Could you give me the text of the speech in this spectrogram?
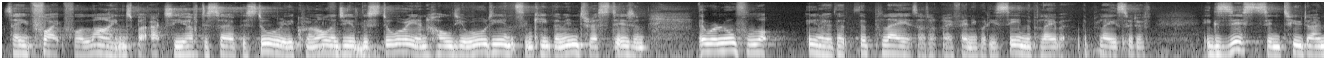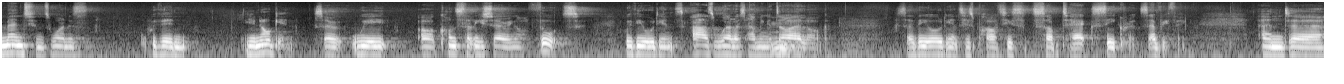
say fight for lines, but actually you have to serve the story, the chronology of the story, and hold your audience and keep them interested. And there were an awful lot, you know, the, the play, is- I don't know if anybody's seen the play, but the play sort of exists in two dimensions. One is within your noggin. So we are constantly sharing our thoughts with the audience as well as having a dialogue. So the audience is party subtext, secrets, everything. And uh,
